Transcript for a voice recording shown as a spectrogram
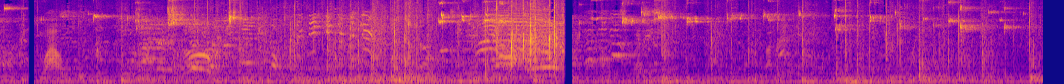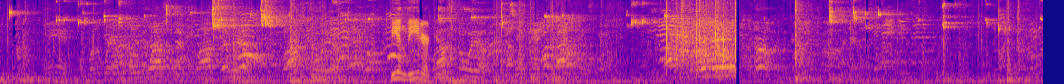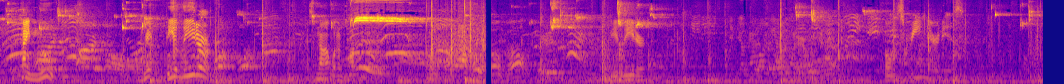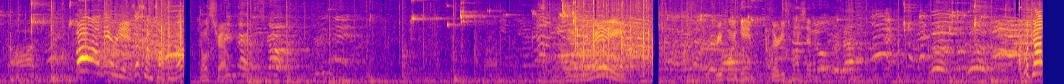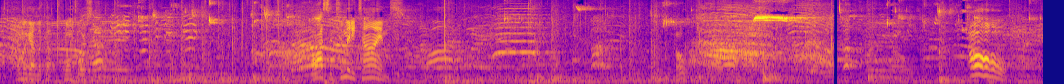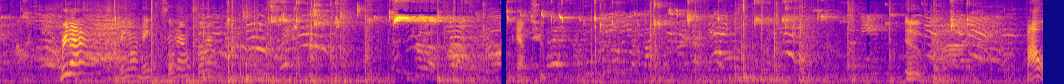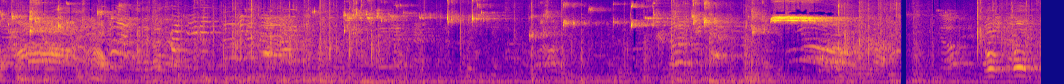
Oh, wow. Be a leader, dude. Leader. That's not what I'm talking about. Oh. Be a leader. Oh, screen, there it is. Oh, there it is. That's what I'm talking about. Don't go. Get away. Three point game. 30 27. Look up. Oh my god, look up. Don't force it though. Austin, too many times. Oh. Oh! Relax! Hang on, hang on. Slow down, slow down. Ooh. Foul. Wow. Go, go.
